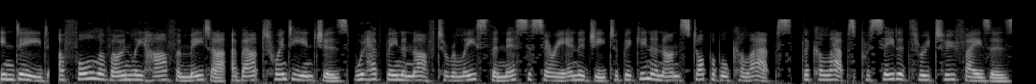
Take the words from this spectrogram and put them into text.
Indeed, a fall of only half a meter about 20 inches would have been enough to release the necessary energy to begin an unstoppable collapse. The collapse proceeded through two phases.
